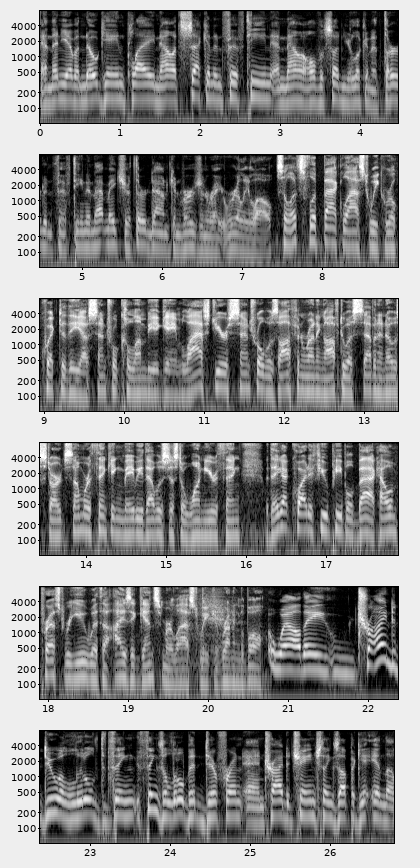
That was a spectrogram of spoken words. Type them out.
and then you have a no gain play. Now it's second and 15, and now all of a sudden you're looking at third and 15, and that makes your third down conversion rate really low. So let's flip back last week real quick to the uh, Central Columbia game. Last year, Central was often running off to a 7 0 start. Some were thinking maybe that was just a one year thing, but they got quite a few people back. How impressed were you with uh, Isaac Gensmer last week at running the ball? Well, they tried to do a little thing things a little bit different and tried to change things up again in the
